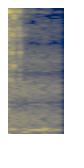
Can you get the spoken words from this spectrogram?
you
